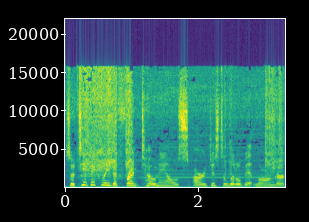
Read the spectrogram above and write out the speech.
So typically the front toenails are just a little bit longer.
